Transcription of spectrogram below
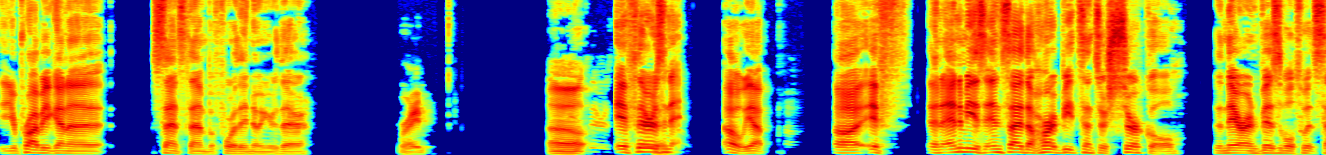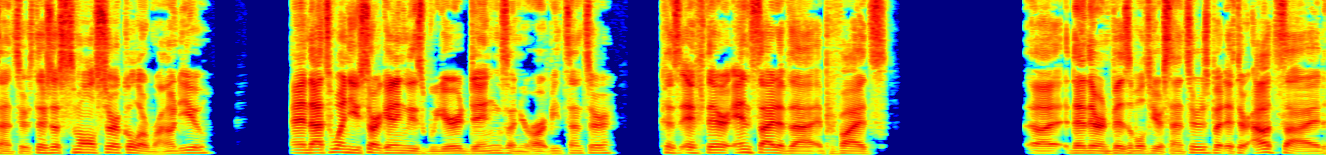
you're probably gonna sense them before they know you're there right. Uh, if there's Yeah. an oh yeah uh if an enemy is inside the heartbeat sensor circle then they are invisible to its sensors. There's a small circle around you. And that's when you start getting these weird dings on your heartbeat sensor. Because if they're inside of that it provides uh then they're invisible to your sensors. But if they're outside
